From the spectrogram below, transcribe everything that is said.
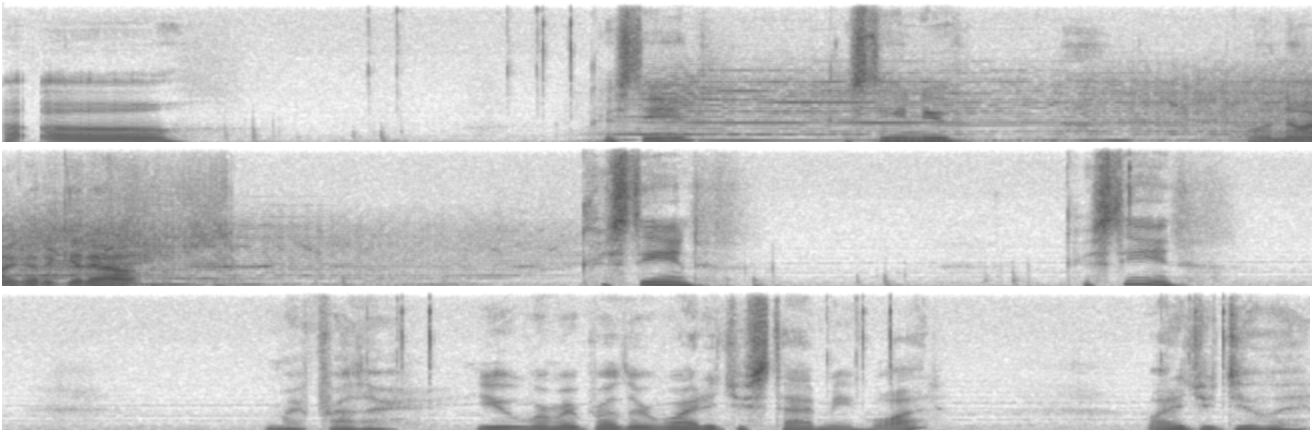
Uh-oh. Christine? Christine, you... Oh no, I gotta get out. Christine. Christine. My brother. You were my brother. Why did you stab me? What? Why did you do it?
